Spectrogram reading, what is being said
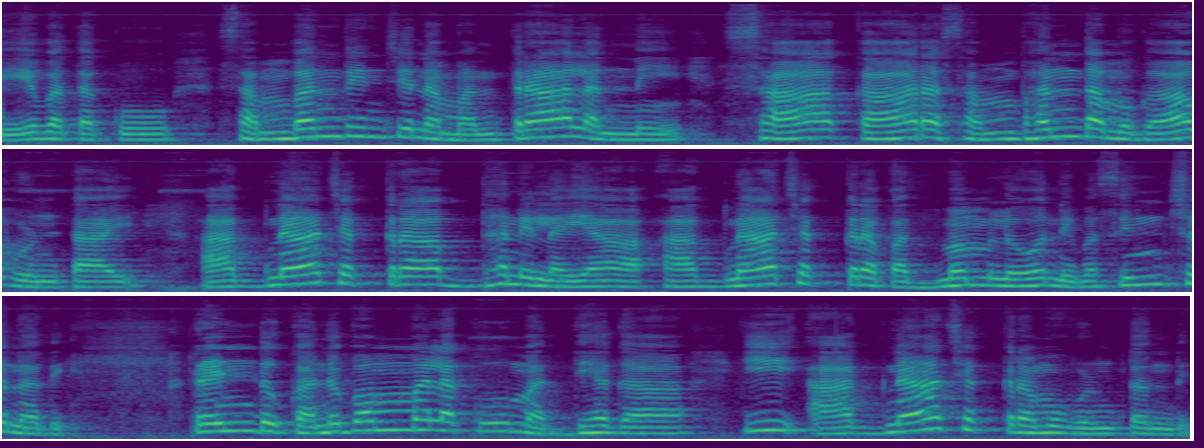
దేవతకు సంబంధించిన మంత్రాలన్నీ సాకార సంబంధముగా ఉంటాయి. ఆజ్ఞాచక్రాబ్ధ నిలయ ఆజ్ఞాచక్ర పద్మంలో నివసించున్నది రెండు కనుబొమ్మలకు మధ్యగా ఈ ఆజ్ఞాచక్రము ఉంటుంది.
